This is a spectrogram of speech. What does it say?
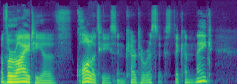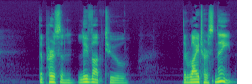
a variety of qualities and characteristics that can make the person live up to the writer's name.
